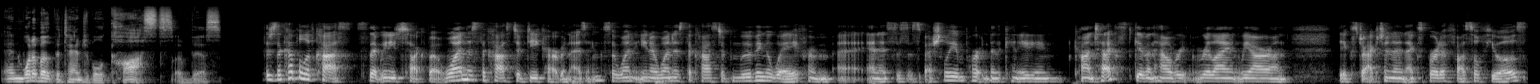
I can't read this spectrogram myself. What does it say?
And what about the tangible costs of this? There's a couple of costs that we need to talk about. One is the cost of decarbonizing. So one, you know, one is the cost of moving away from, uh, and this is especially important in the Canadian context, given how re- reliant we are on the extraction and export of fossil fuels,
